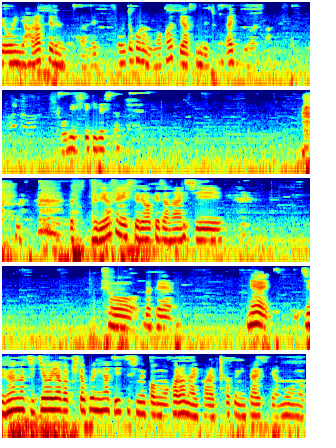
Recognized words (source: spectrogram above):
病院で払ってるんだからね、そういうところも分かって休んでちょうだいって言われたんですよ。衝撃的でしたね。ずり休みしてるわけじゃないし、そう、だって、ね、自分の父親が既得になっていつ死ぬかもわからないから近くにいたいって思うの。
